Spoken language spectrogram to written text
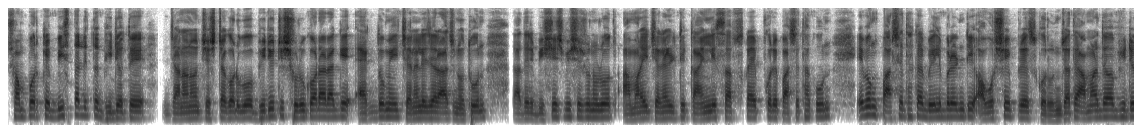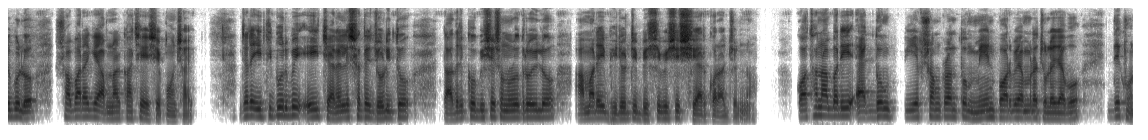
সম্পর্কে বিস্তারিত ভিডিওতে জানানোর চেষ্টা করব। ভিডিওটি শুরু করার আগে একদম এই চ্যানেলে যারা আজ নতুন, তাদের বিশেষ বিশেষ অনুরোধ, আমার এই চ্যানেলটি কাইন্ডলি সাবস্ক্রাইব করে পাশে থাকুন এবং পাশে থাকা বেল বাটনটি অবশ্যই প্রেস করুন, যাতে আমার দেওয়া ভিডিওগুলো সবার আগে আপনার কাছে এসে পৌঁছায়। যারা ইতিপূর্বে এই চ্যানেলের সাথে জড়িত, তাদেরকেও বিশেষ অনুরোধ রইল আমার এই ভিডিওটি বেশি বেশি শেয়ার করার জন্য। কথা না বাড়িয়ে একদম পিএফ সংক্রান্ত মেন পর্বে আমরা চলে যাব। দেখুন,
